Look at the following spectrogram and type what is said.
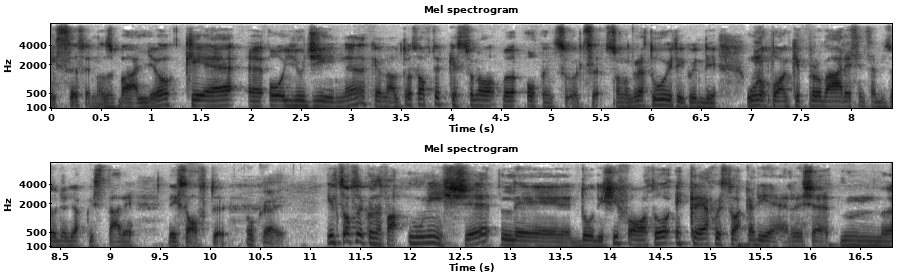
Ice, se non sbaglio, che è eh, o Eugene, che è un altro software che sono eh, open source, sono gratuiti, quindi uno può anche provare senza bisogno di acquistare dei software. Ok. Il software cosa fa? Unisce le 12 foto e crea questo HDR, cioè mh, mm,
